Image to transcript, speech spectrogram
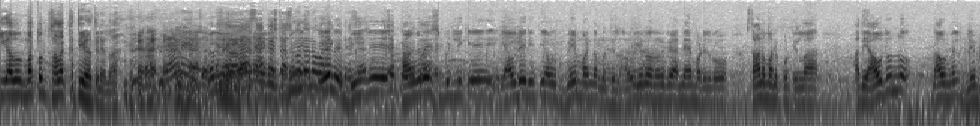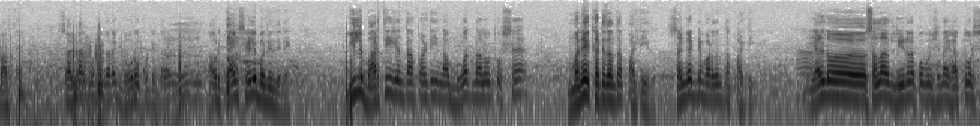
ಈಗ ಅದೊಂದು ಮತ್ತೊಂದು ಸಲ ಕತೆ ಹೇಳ್ತೀನಿ ಅಲ್ಲ ಬಿ ಜೆ ಕಾಂಗ್ರೆಸ್ ಬಿಡಲಿಕ್ಕೆ ಯಾವುದೇ ರೀತಿ ಅವ್ರು ಬ್ಲೇಮ್ ಮಾಡಿ ನಾನು ಬಂದಿಲ್ಲ ಅವ್ರಿಗೇನೋ ನನಗೆ ಅನ್ಯಾಯ ಮಾಡಿದ್ರು ಸ್ಥಾನಮಾನ ಕೊಟ್ಟಿಲ್ಲ. ಅದು ಯಾವುದನ್ನು ನಾವು ಮೇಲೆ ಬ್ಲೇಮ್ ಮಾಡ್ತಾ ಸರ್ಕಾರ ಕೊಟ್ಟಿದ್ದಾರೆ ಗೌರವ ಕೊಟ್ಟಿದ್ದಾರೆ. ಅವ್ರು ಥ್ಯಾಂಕ್ಸ್ ಹೇಳಿ ಬಂದಿದ್ದೀನಿ. ಇಲ್ಲಿ ಭಾರತೀಯ ಜನತಾ ಪಾರ್ಟಿ ನಾವು ಮೂವತ್ತು ನಲ್ವತ್ತು ವರ್ಷ ಮನೆ ಕಟ್ಟಿದಂಥ ಪಾರ್ಟಿ ಇದು ಸಂಘಟನೆ ಮಾಡಿದಂಥ ಪಾರ್ಟಿ. ಎರಡು ಸಲ ಲೀಡರ್ ಅಪೋಸಿಷನಾಗ ಹತ್ತು ವರ್ಷ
